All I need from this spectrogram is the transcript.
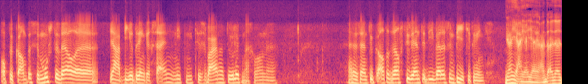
Op de campus. Ze moesten wel ja, bierdrinkers zijn. Niet, niet te zwaar natuurlijk, maar gewoon... er zijn natuurlijk altijd wel studenten die wel eens een biertje drinken. Ja, ja, ja, ja. ja.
